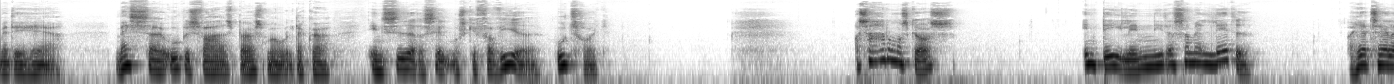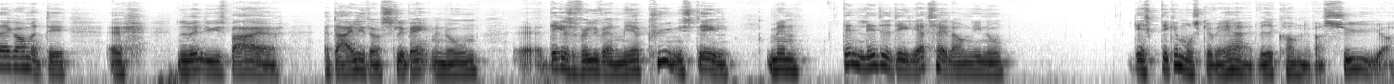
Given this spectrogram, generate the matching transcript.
med det her? Masser af ubesvarede spørgsmål, der gør en side af dig selv måske forvirret, utryg. Og så har du måske også en del inden i dig, som er lettet. Og her taler jeg ikke om, at det øh, nødvendigvis bare er, er dejligt at slippe af med nogen. Øh, det kan selvfølgelig være en mere kynisk del, men den lettede del, jeg taler om lige nu, det, det kan måske være, at vedkommende var syg, og,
